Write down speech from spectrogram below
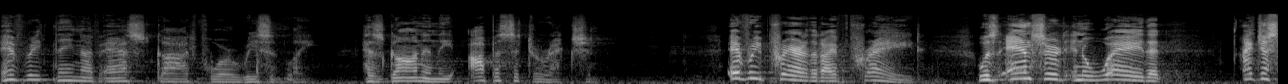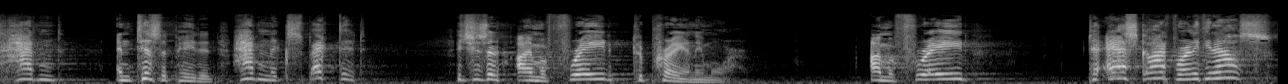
everything I've asked God for recently has gone in the opposite direction. Every prayer that I've prayed was answered in a way that I just hadn't anticipated, hadn't expected. And she said, I'm afraid to pray anymore. I'm afraid to ask God for anything else.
